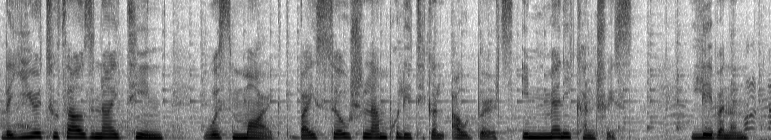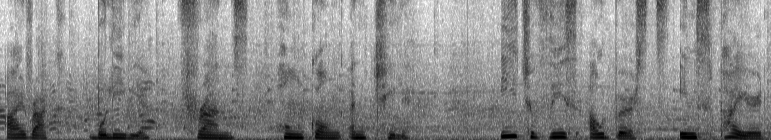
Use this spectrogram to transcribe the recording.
The year 2019 was marked by social and political outbursts in many countries Lebanon, Iraq, Bolivia, France, Hong Kong, and Chile. Each of these outbursts inspired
